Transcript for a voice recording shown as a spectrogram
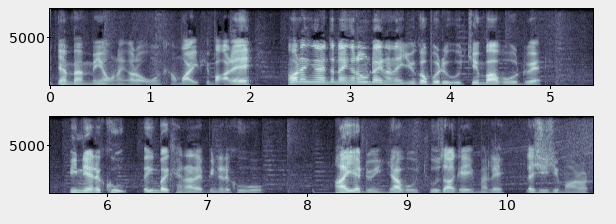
အကြံဖတ်မင်းအောင်နိုင်ကတော့ဝန်ခံပါပြီဖြစ်ပါတယ်။မြန်မာနိုင်ငံတနိုင်ငံလုံးအတိုင်းအတာနဲ့ရွေးကောက်ပွဲတွေကိုကျင်းပဖို့အတွက်ပြည်နယ်တစ်ခုသိမ့်ပိုက်ခံရတဲ့ပြည်နယ်တစ်ခုကို 9ရက်တွင်ရဖို့ကြိုးစားခဲ့မှလည်းလက်ရှိချိန်မှာတော့တ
